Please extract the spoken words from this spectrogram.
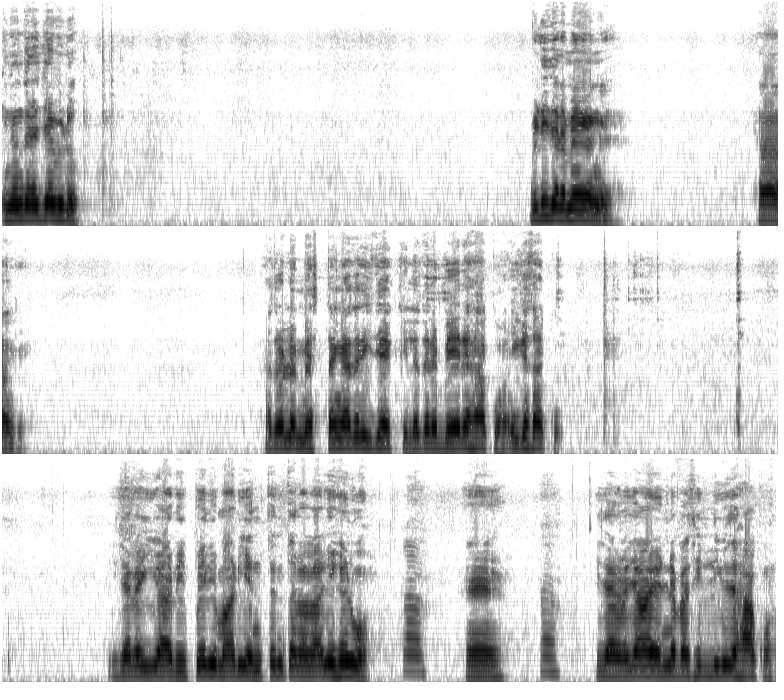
ಇನ್ನೊಂದು ರಜೆ ಬಿಡು. ಬಿಡಿದ್ದಾರೆ ಮೇಗಂಗೆ ಹಾಂ ಹಾಗೆ. ಅದರೊಳ್ಳೆ ಮೆಸ್ತಂಗೆ ಆದರೆ ಇದೇ ಹಾಕಿಲ್ಲ ಅದರ ಬೇರೆ ಹಾಕುವ. ಈಗ ಸಾಕು. ಇದೆಲ್ಲ ಈಗ ರಿಪೇರಿ ಮಾಡಿ ಎಂತೆಂಥರಲ್ಲಿ ಹೇಳುವ. ಹಾ. ಇದರ ರಜಾ ಎಣ್ಣೆ ಬಸಿ ಇಲ್ಲಿಗಿದೆ ಹಾಕೋಣ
